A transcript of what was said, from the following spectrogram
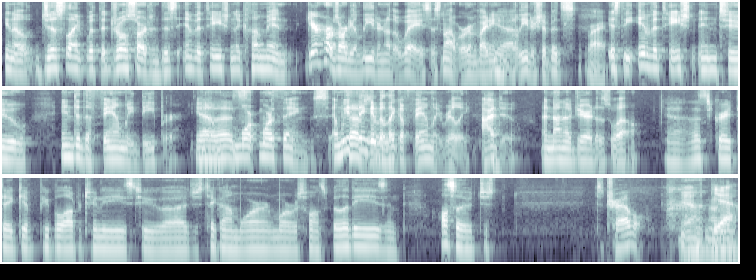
You know, just like with the drill sergeant, this invitation to come in. Gerhard's already a leader in other ways. It's not we're inviting him to leadership. It's Right. it's the invitation into into the family deeper. You Yeah, know, that's- more more things, and we think of it like a family. Really, I do, and I know Jerod as well. Yeah, that's great to give people opportunities to uh, just take on more and more responsibilities, and also just to travel. Yeah, yeah,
